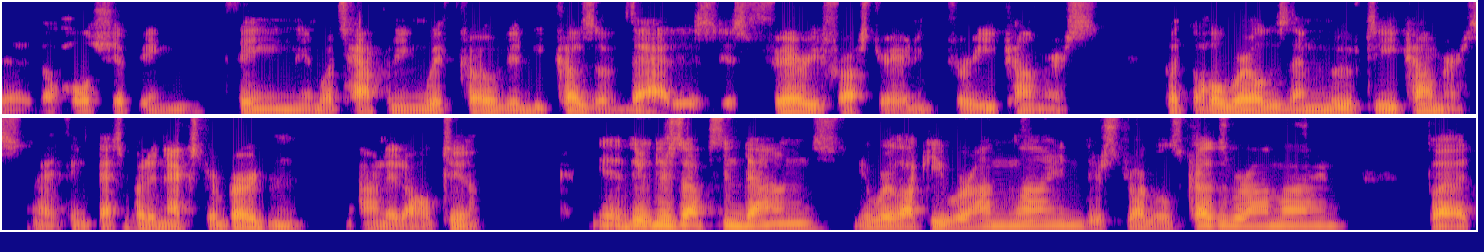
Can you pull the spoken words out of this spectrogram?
the, the whole shipping thing and what's happening with covid because of that is is very frustrating for e-commerce but the whole world has then moved to e-commerce. I think that's put an extra burden on it all too. Yeah there, there's ups and downs. We're lucky we're online. There's struggles because we're online. But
